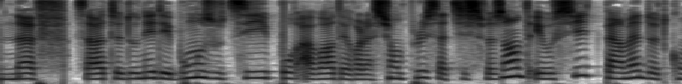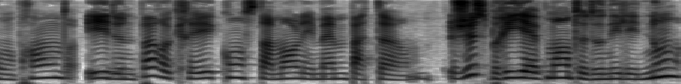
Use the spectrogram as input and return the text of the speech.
neuf. Ça va te donner des bons outils pour avoir des relations plus satisfaisantes et aussi te permettre de te comprendre et de ne pas recréer constamment les mêmes patterns. Juste brièvement te donner les noms,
